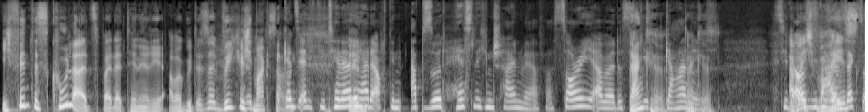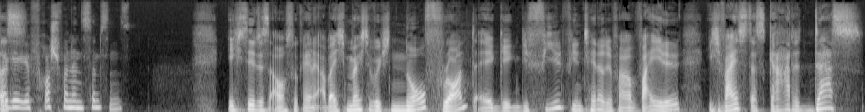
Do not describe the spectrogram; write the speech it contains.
ich finde es cooler als bei der Tenere, aber gut, das ist ja wirklich Geschmackssache. ganz ehrlich, die Tenere Ähm, hat auch den absurd hässlichen Scheinwerfer. Sorry, aber das Danke, geht gar danke. nicht. Sieht Aber aus ich wie weiß, dieser dass- sechsäugige Frosch von den Simpsons. Ich sehe das auch so gerne, aber ich möchte wirklich no front, ey, gegen die vielen, vielen Tenere-Fahrer, weil ich weiß, dass gerade das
